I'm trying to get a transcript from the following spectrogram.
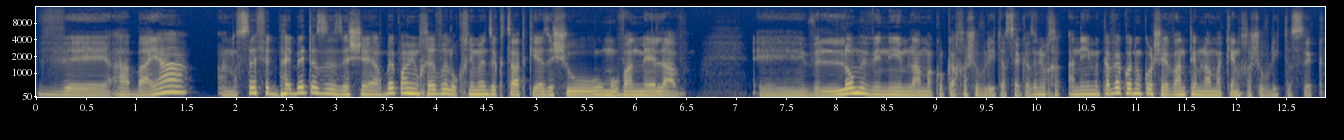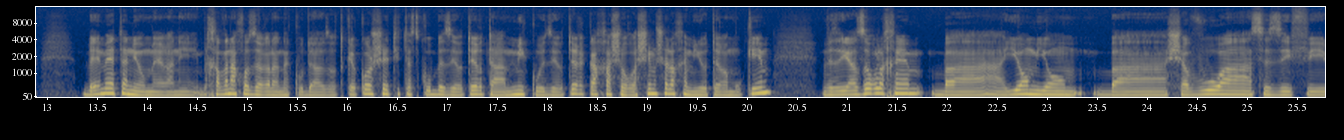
והבעיה הנוספת בהיבט הזה זה שהרבה פעמים חבר'ה לוקחים את זה קצת כאיזשהו מובן מאליו. אה, ולא מבינים למה כל כך חשוב להתעסק. אז אני, אני מקווה קודם כל שהבנתם למה כן חשוב להתעסק. באמת אני אומר, אני בכוונה חוזר על הנקודה הזאת, ככל שתתעסקו בזה יותר, תעמיקו את זה יותר, ככה השורשים שלכם יהיו יותר עמוקים, וזה יעזור לכם ביום יום, בשבוע הסזיפי,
